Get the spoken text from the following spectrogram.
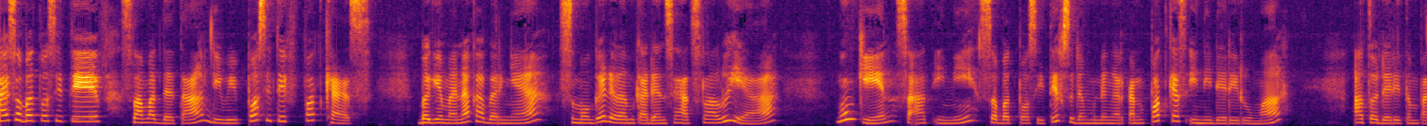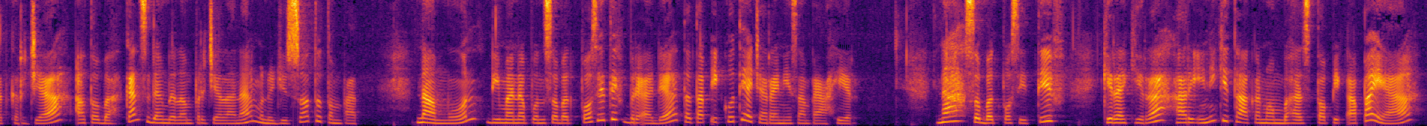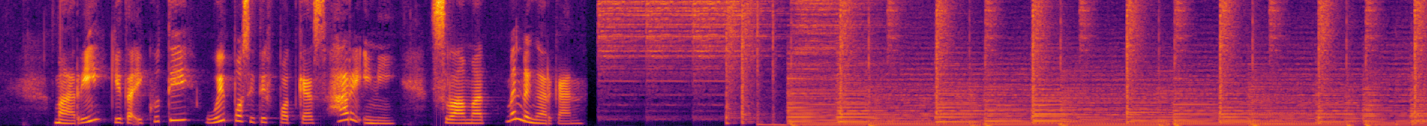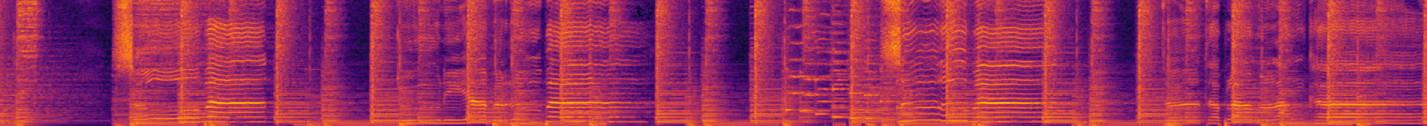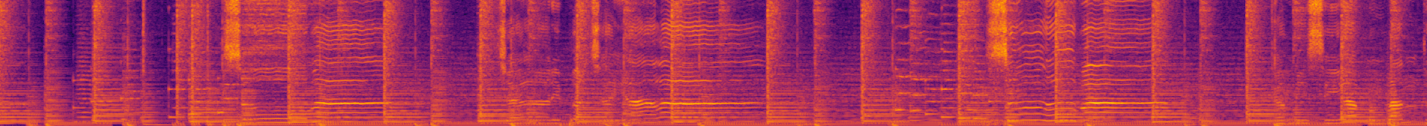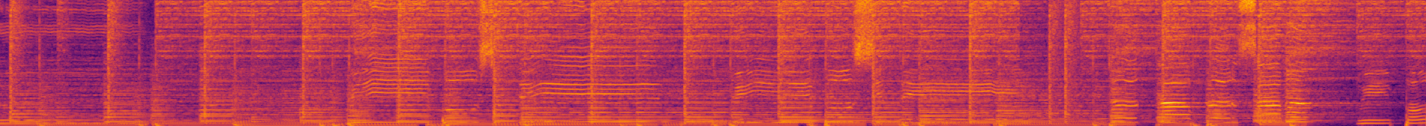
Hai Sobat Positif, selamat datang di We Positive Podcast. Bagaimana kabarnya? Semoga dalam keadaan sehat selalu ya. Mungkin saat ini Sobat Positif sedang mendengarkan podcast ini dari rumah, atau dari tempat kerja, atau bahkan sedang dalam perjalanan menuju suatu tempat. Namun, di mana pun Sobat Positif berada, tetap ikuti acara ini sampai akhir. Nah, Sobat Positif, kira-kira hari ini kita akan membahas topik apa ya? Mari kita ikuti We Positive Podcast hari ini. Selamat mendengarkan.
